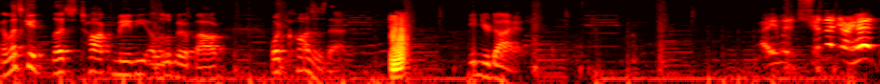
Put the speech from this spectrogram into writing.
and let's get let's talk maybe a little bit about what causes that in your diet. I will shit on your head.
